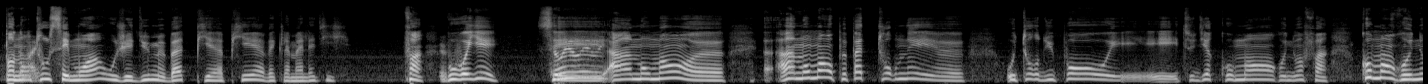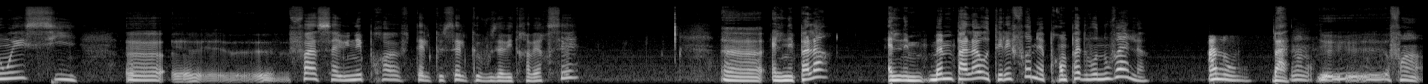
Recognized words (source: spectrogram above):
pendant tous ces mois où j'ai dû me battre pied à pied avec la maladie. Enfin, vous voyez, c'est à un moment, euh, à un moment, on peut pas tourner euh, autour du pot et, se dire comment renouer. Enfin, comment renouer si euh, face à une épreuve telle que celle que vous avez traversée, elle n'est pas là. Elle n'est même pas là au téléphone. Elle prend pas de vos nouvelles. Ah non. Bah, enfin.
